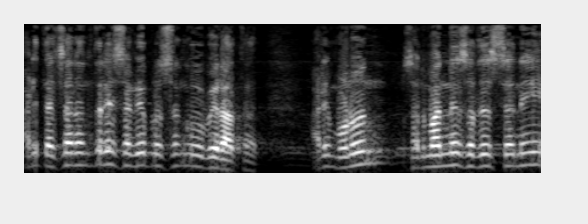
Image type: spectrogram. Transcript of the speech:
आणि त्याच्यानंतर हे सगळे प्रसंग उभे राहतात. आणि म्हणून सन्मान्य सदस्यांनी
